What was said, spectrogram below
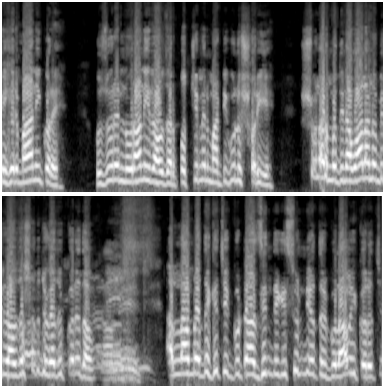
মেহরবানি করে হুজুরের নুরানি রাউজার পশ্চিমের মাটিগুলো সরিয়ে সোনার মদিনা ওয়ালা নবীর রাউজার সাথে যোগাযোগ করে দাও। আল্লাহ আমরা দেখেছি গোটা জিন্দগি সুন্নিয়তের গোলামি করেছে।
